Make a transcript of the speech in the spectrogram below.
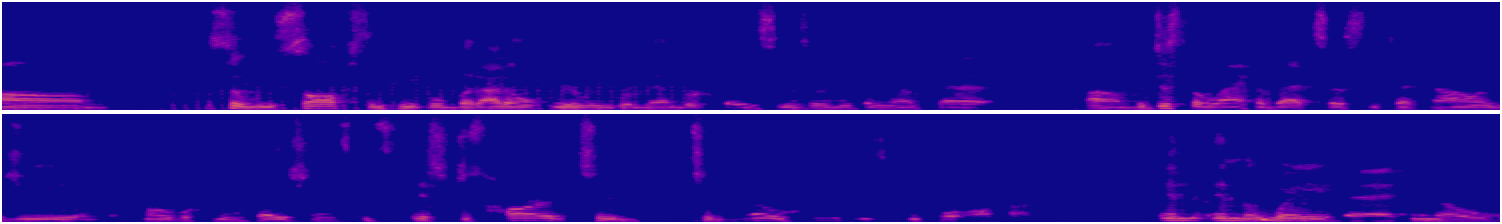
Um, so we saw some people, but I don't really remember faces or anything like that. Um, but just the lack of access to technology and mobile communications, it's it's just hard to to know who these people are, in in the Mhm. way that you know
